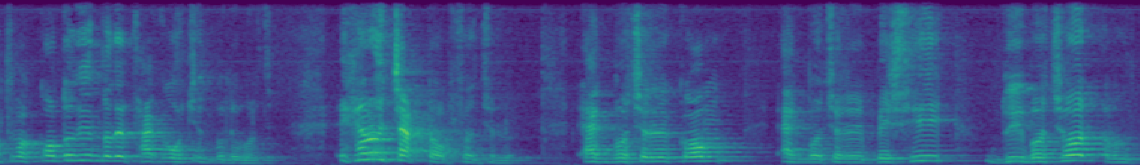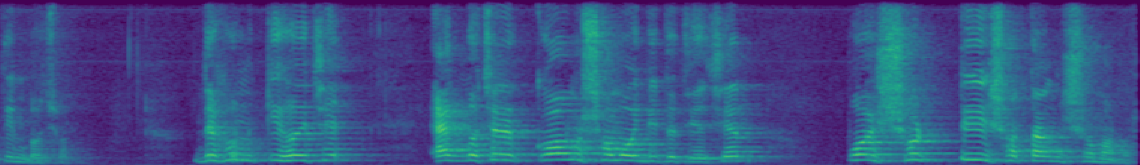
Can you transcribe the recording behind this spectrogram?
অথবা কতদিন তাদের থাকা উচিত বলে বলছে এখানেও চারটা অপশন ছিল। এক বছরের কম, এক বছরের বেশি, দুই বছর এবং তিন বছর। দেখুন কি হয়েছে। এক বছরের কম সময় দিতে চেয়েছেন পঁয়ষট্টি শতাংশ মানুষ।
